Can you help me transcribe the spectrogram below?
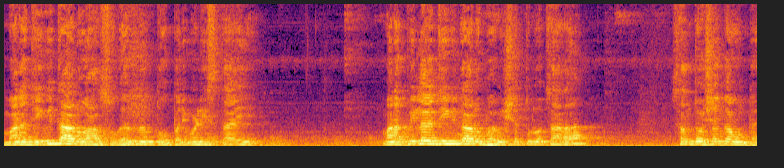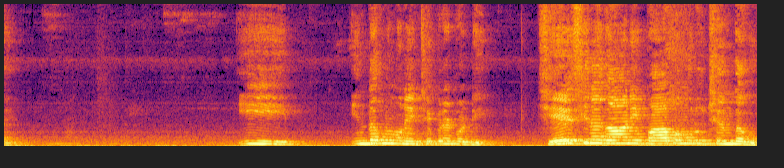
మన జీవితాలు ఆ సుగంధంతో పరిమళిస్తాయి. మన పిల్లల జీవితాలు భవిష్యత్తులో చాలా సంతోషంగా ఉంటాయి. ఈ ఇంతకుముందు నేను చెప్పినటువంటి చేసిన గాని పాపములు చెందవు.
